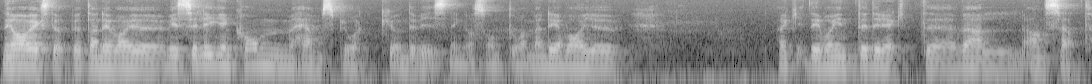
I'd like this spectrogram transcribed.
när jag växte upp. Utan det var ju, visserligen kom hemspråkundervisning och sånt då. Men det var ju det var inte direkt eh, väl ansett.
